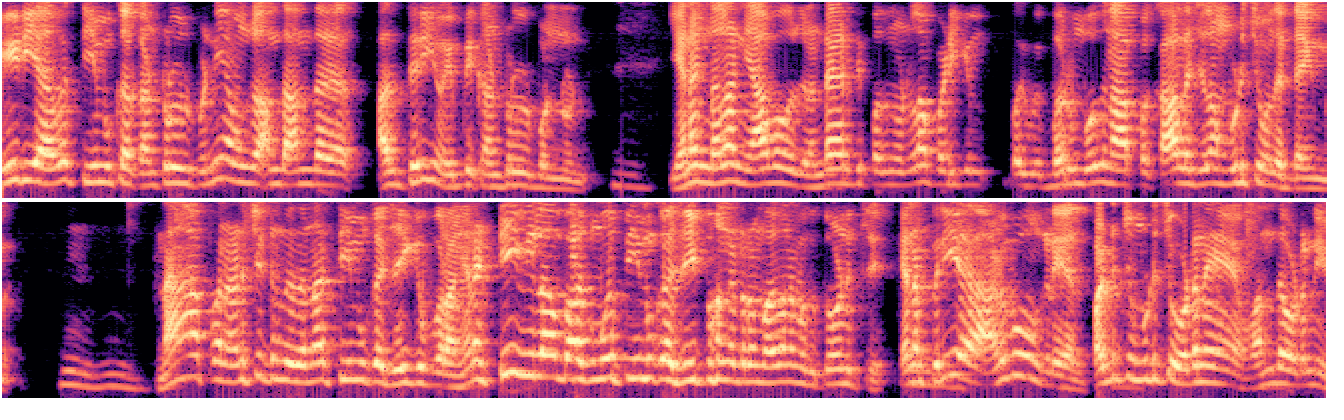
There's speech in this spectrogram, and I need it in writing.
மீடியாவை திமுக கண்ட்ரோல் பண்ணி அவங்க அந்த அந்த அது தெரியும் எப்படி கண்ட்ரோல் பண்ணணும்னு. எனக்கு நல்லா ஞாபகம் ரெண்டாயிரத்தி பதினொன்னுலாம் படிக்கும் வரும்போது நான் இப்ப காலேஜ் எல்லாம் முடிச்சு வந்த டைம். நான் அப்ப நினைச்சிட்டு இருந்ததுன்னா திமுக ஜெயிக்க போறாங்க. ஏன்னா டிவி எல்லாம் பார்க்கும்போது திமுக ஜெயிப்பாங்கன்ற மாதிரி தான் நமக்கு தோணுச்சு. ஏன்னா பெரிய அனுபவம் கிடையாது. படிச்சு முடிச்ச உடனே வந்த உடனே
